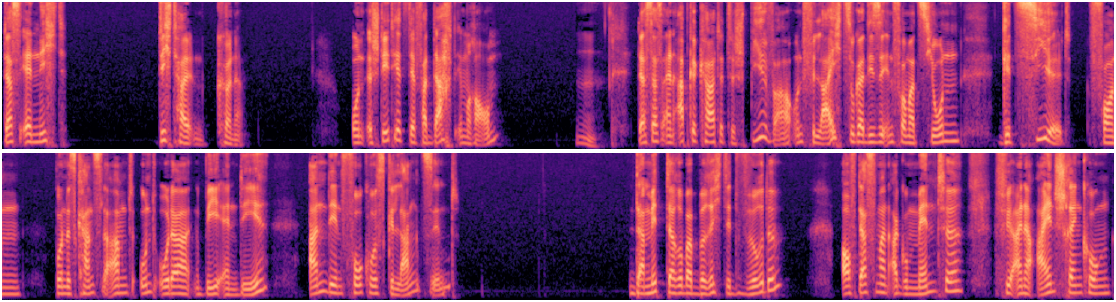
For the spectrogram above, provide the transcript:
dass er nicht dicht halten könne. Und es steht jetzt der Verdacht im Raum, hm. Dass das ein abgekartetes Spiel war und vielleicht sogar diese Informationen gezielt von Bundeskanzleramt und oder BND an den Fokus gelangt sind, damit darüber berichtet würde, auf dass man Argumente für eine Einschränkung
